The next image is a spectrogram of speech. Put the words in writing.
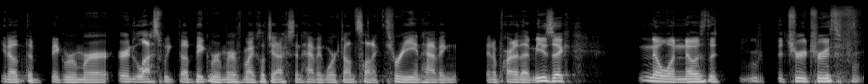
you know, the big rumor or last week, the big rumor of Michael Jackson having worked on Sonic Three and having been a part of that music. No one knows the the true truth,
